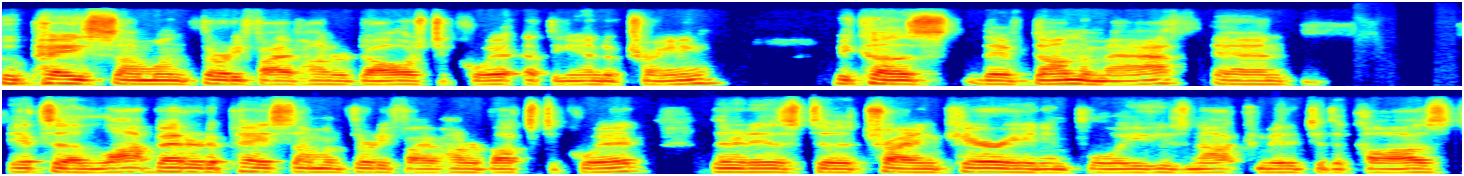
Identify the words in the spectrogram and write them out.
who pays someone $3,500 to quit at the end of training because they've done the math and it's a lot better to pay someone 3,500 bucks to quit than it is to try and carry an employee who's not committed to the cause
